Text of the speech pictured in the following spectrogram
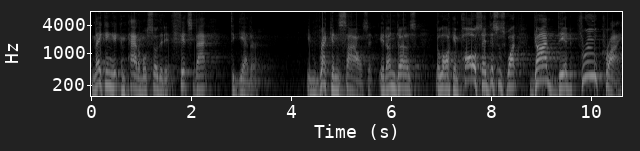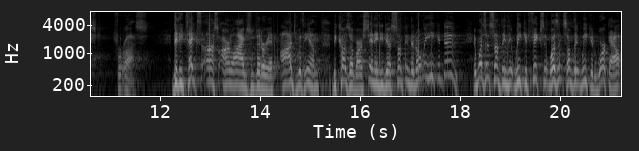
making it compatible so that it fits back together. He reconciles it, it undoes the lock. And Paul said this is what God did through Christ for us. That he takes us, our lives that are at odds with him because of our sin, and he does something that only he could do. It wasn't something that we could fix, it wasn't something we could work out,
